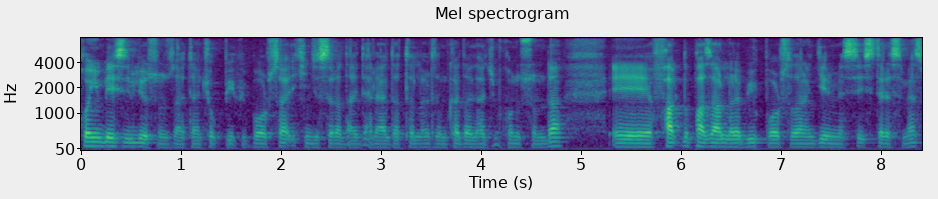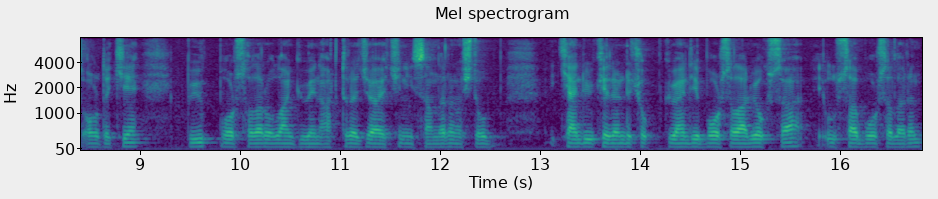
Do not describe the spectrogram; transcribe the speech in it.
Coinbase'i biliyorsunuz zaten çok büyük bir borsa. ikinci sıradaydı herhalde hatırladığım kadarıyla hacim konusunda. E, farklı pazarlara büyük borsaların girmesi ister istemez oradaki büyük borsalar olan güveni arttıracağı için insanların işte o kendi ülkelerinde çok güvendiği borsalar yoksa e, ulusal borsaların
